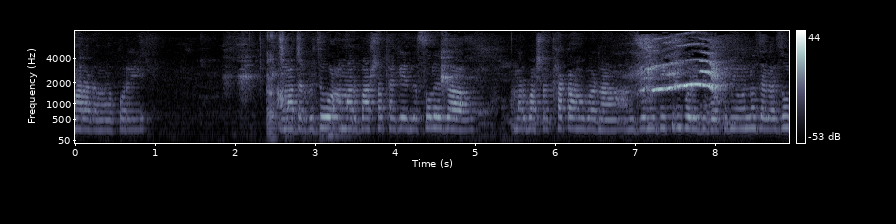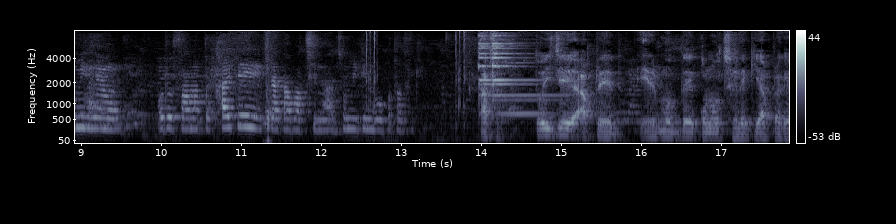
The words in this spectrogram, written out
মারা ডাঙা করে। আচ্ছা। আমাদের যে আমার বাসা থাকে যে চলে যাও আমার বাসা থাকা হবে না আমি জমি বিক্রি করে দিব তুমি অন্য জায়গায় জমি নেও অথচ আমার তো খাইতেই টাকা পাচ্ছি না জমি কিনবো কোথা থেকে? আচ্ছা। তো এই যে আপনার এর মধ্যে কোনো ছেলে কি আপনাকে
